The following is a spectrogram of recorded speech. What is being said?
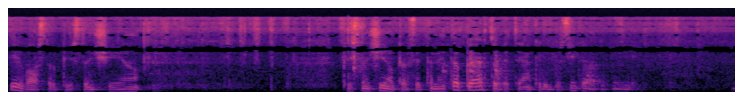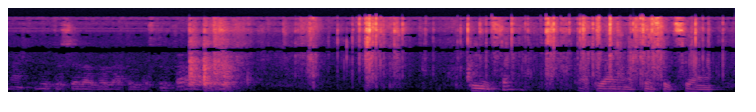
il vostro pistoncino. Pistoncino perfettamente aperto avete anche lubrificato quindi mantenuto salvaguardato il vostro parametro pinza apriamo una confezione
